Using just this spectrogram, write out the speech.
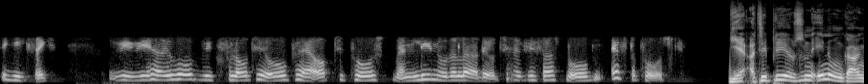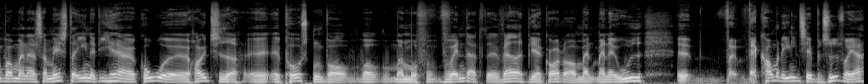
det gik så ikke. Vi, vi havde jo håbet, at vi kunne få lov til at åbne her op til påsk, men lige nu der lader det jo til, at vi først må åbne efter påsk. Ja, og det bliver jo sådan endnu en gang, hvor man altså mister en af de her gode øh, højtider, øh, øh påsken, hvor, hvor man må forvente, at øh, vejret bliver godt, og man, man er ude. Øh, hvad kommer det egentlig til at betyde for jer?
